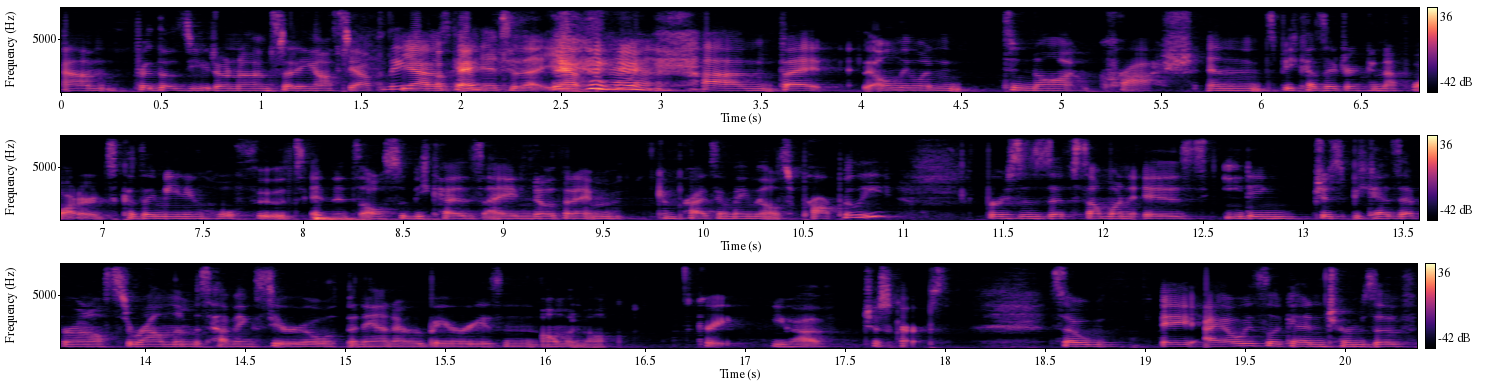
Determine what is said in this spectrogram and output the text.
um, for those of you who don't know, I'm studying osteopathy. Yeah, I was okay. going to get to that. Yeah. um, but the only one to not crash, and it's because I drink enough water. It's because I'm eating whole foods, and it's also because I know that I'm comprising my meals properly. Versus if someone is eating just because everyone else around them is having cereal with banana or berries and almond milk. Great, you have just carbs. So I, I always look at in terms of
